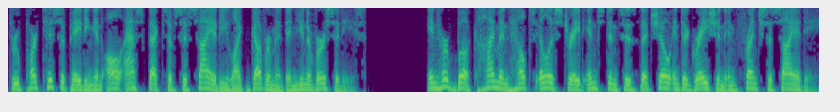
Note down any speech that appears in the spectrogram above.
through participating in all aspects of society like government and universities. In her book Hyman helps illustrate instances that show integration in French society.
